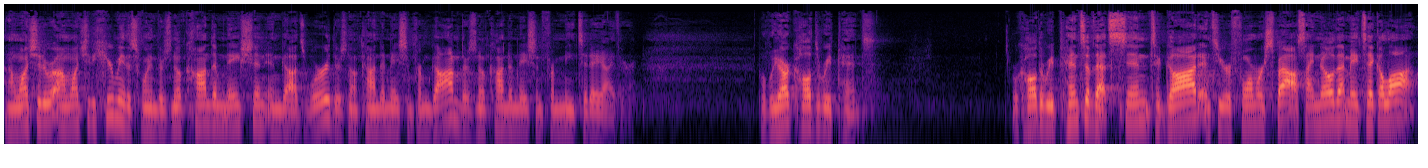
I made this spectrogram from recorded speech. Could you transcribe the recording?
And I want you to, I want you to hear me this morning. There's no condemnation in God's word. There's no condemnation from God. There's no condemnation from me today either. But we are called to repent. We're called to repent of that sin to God and to your former spouse. I know that may take a lot.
